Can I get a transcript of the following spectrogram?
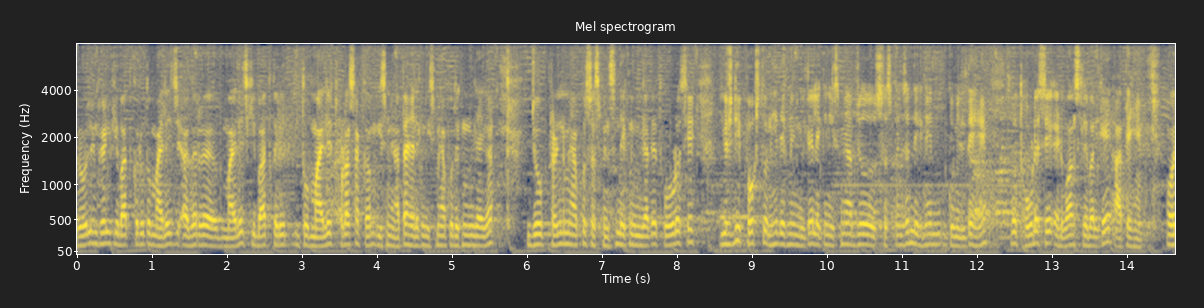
रॉयल इनफील्ड की बात करूँ तो माइलेज अगर माइलेज की बात करें तो माइलेज थोड़ा सा कम इसमें आता है, लेकिन इसमें आपको देखने मिल जाएगा। जो फ्रंट में आपको सस्पेंशन देखने मिल जाते हैं, थोड़े से यू डी फोक्स तो नहीं देखने मिलते, लेकिन इसमें आप जो सस्पेंशन देखने को मिलते हैं, वो थोड़े से एडवांस लेवल के आते हैं। और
